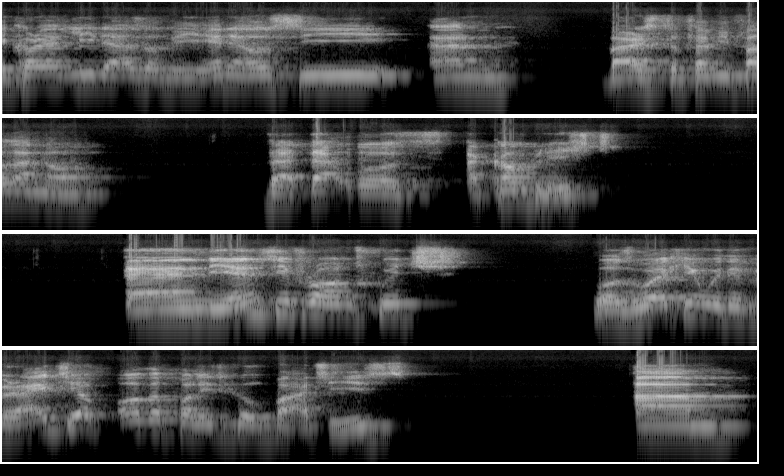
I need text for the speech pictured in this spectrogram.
the current leaders of the NLC and Barrister Femi Falana that that was accomplished. And the NC Front, which was working with a variety of other political parties, um,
